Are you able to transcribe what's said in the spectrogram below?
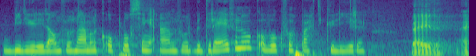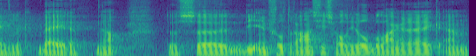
bieden jullie dan voornamelijk oplossingen aan voor bedrijven ook, of ook voor particulieren? Beide, eigenlijk, beide, ja. Dus die infiltratie is wel heel belangrijk en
